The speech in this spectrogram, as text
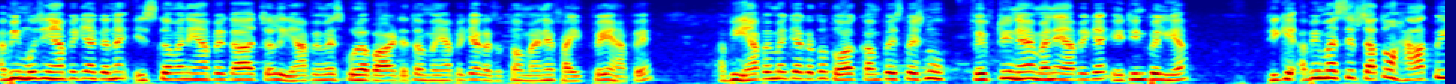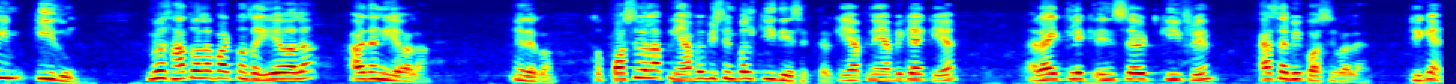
अभी मुझे यहाँ पे क्या करना है इसका मैंने यहाँ पे कहा चल यहाँ पे मैं पूरा पार्ट है तो मैं यहाँ पे क्या कर सकता हूँ मैंने फाइव पे यहाँ पे अभी यहाँ पे मैं क्या करता हूँ थोड़ा कम पे स्पेस लूँ फिफ्टीन है मैंने यहाँ पे क्या एटीन पे लिया ठीक है अभी मैं सिर्फ़ चाहता हूँ हाथ पे ही की दूँ मेरे हाथ वाला पार्ट कौन सा ये वाला और देन ये वाला ये देखो तो पॉसिबल आप यहाँ पे भी सिंपल की दे सकते हो कि आपने यहाँ पे क्या किया right click insert key frame ऐसा भी पॉसिबल है। ठीक है?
